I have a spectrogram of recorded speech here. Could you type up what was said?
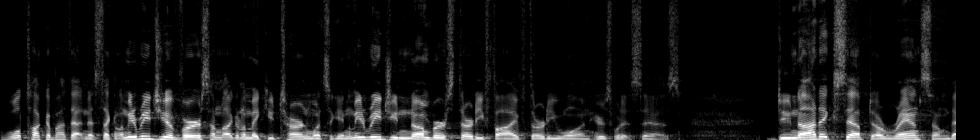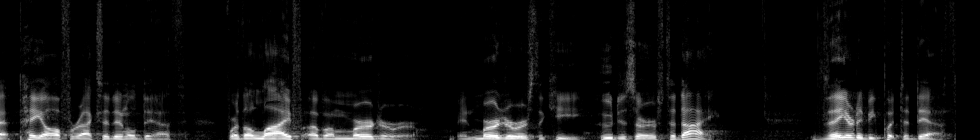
we'll talk about that in a second. Let me read you a verse. I'm not going to make you turn once again. Let me read you Numbers 35 31. Here's what it says Do not accept a ransom that pay off for accidental death for the life of a murderer. And murderer is the key. Who deserves to die? They are to be put to death.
